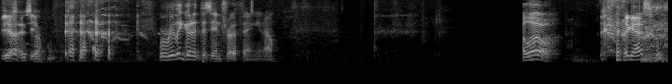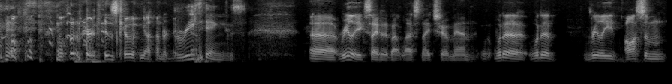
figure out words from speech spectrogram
Yeah, say yeah. We're really good at this intro thing, you know? Hello. Hey, guys. what on earth is going on? right Greetings. uh, really excited about last night's show, man. What a what a really awesome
